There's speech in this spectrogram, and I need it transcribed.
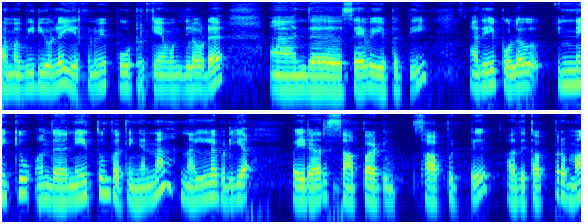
நம்ம வீடியோவில் ஏற்கனவே போட்டிருக்கேன் அவங்களோட இந்த சேவையை பற்றி அதே போல் இன்றைக்கும் அந்த நேற்றும் பார்த்திங்கன்னா நல்லபடியாக வயிறார சாப்பாடு சாப்பிட்டு அதுக்கப்புறமா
